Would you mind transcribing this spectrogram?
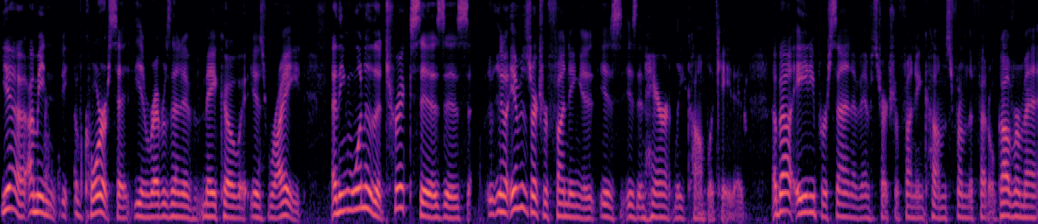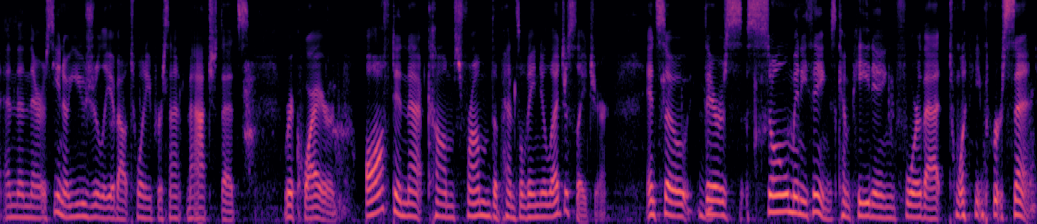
Yeah, I mean, of course, uh, you know, Representative Mako is right. I think one of the tricks is is you know infrastructure funding is is, is inherently complicated. About eighty percent of infrastructure funding comes from the federal government, and then there's you know usually about twenty percent match that's required. Often that comes from the Pennsylvania legislature. And so there's so many things competing for that 20%.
